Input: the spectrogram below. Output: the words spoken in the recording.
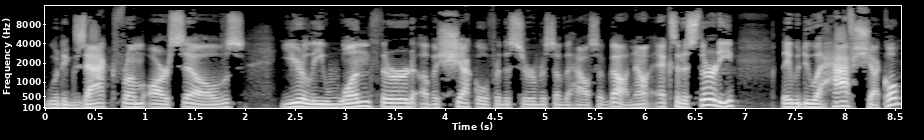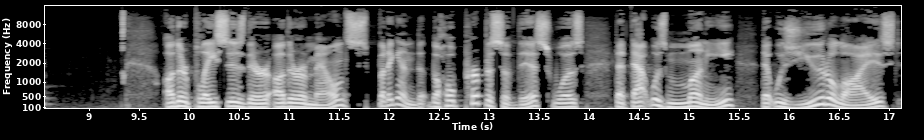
would exact from ourselves yearly one third of a shekel for the service of the house of God. Now, Exodus 30, they would do a half shekel. Other places, there are other amounts. But again, the, the whole purpose of this was that that was money that was utilized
